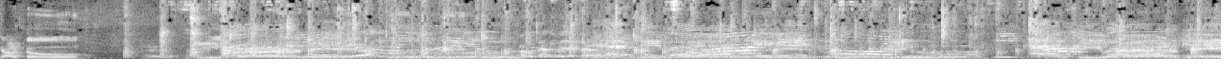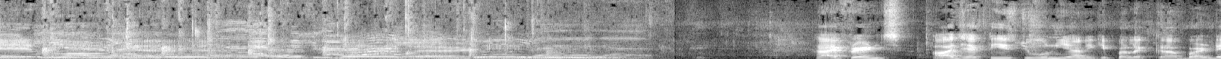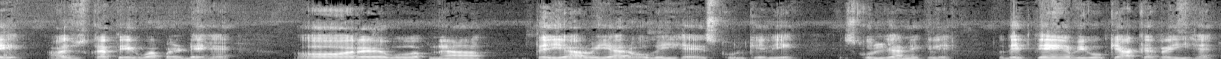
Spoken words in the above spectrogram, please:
काटो hi friends आज है 30 जून, यानी कि पलक का बर्थडे आज उसका तेरहवा बर्थडे है। और वो अपना तैयार वैयार हो गई है स्कूल के लिए स्कूल जाने के लिए। तो देखते हैं अभी वो क्या कर रही है।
